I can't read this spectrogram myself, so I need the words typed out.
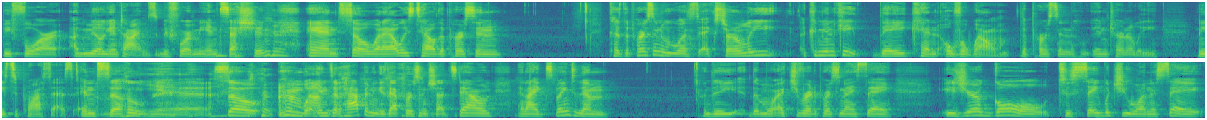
before a million times before me in mm-hmm. session. And so what i always tell the person because the person who wants to externally communicate they can overwhelm the person who internally needs to process. And so, yeah. So what ends up happening is that person shuts down, and I explain to them the the more extroverted person. I say, is your goal to say what you want to say,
